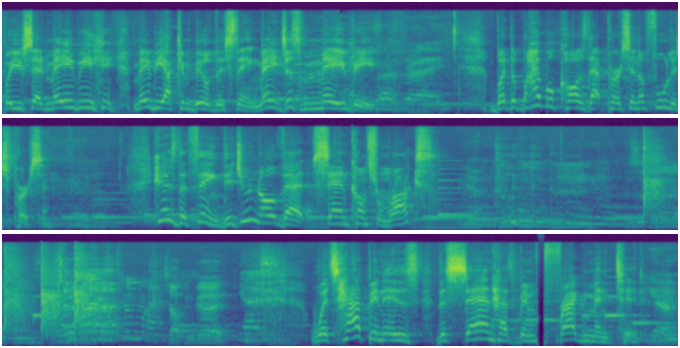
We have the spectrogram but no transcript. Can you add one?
but you said maybe maybe I can build this thing. Maybe just maybe. Right. But the Bible calls that person a foolish person. Here's the thing did you know that sand comes from rocks? Talking good. Yes. What's happened is the sand has been fragmented. Yeah.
